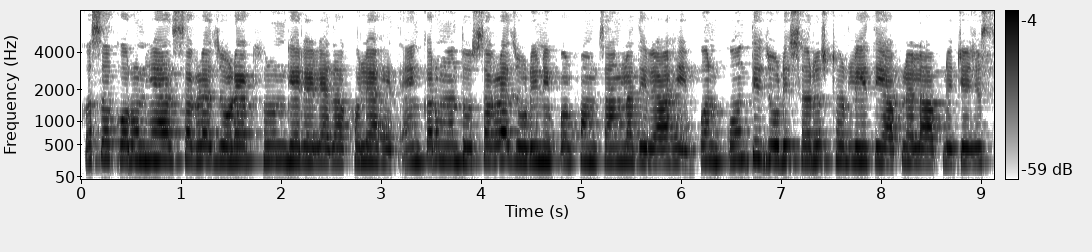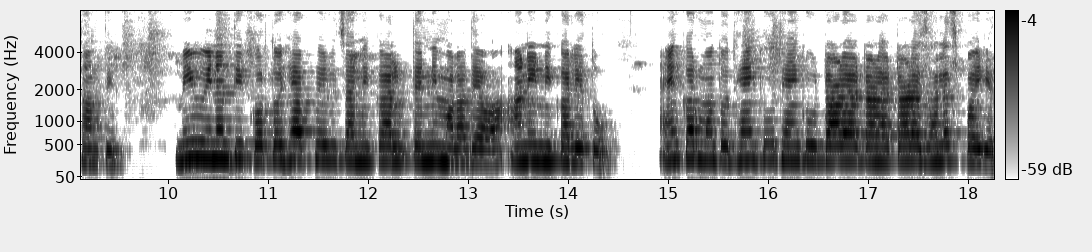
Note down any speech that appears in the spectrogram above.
कसं करून ह्या सगळ्या जोड्या खेळून गेलेल्या दाखवल्या आहेत? अँकर म्हणतो सगळ्या जोडीने परफॉर्म चांगला दिला आहे पण कोणती जोडी सरस ठरली आहे ते आपल्याला आपले जजेस सांगतील. मी विनंती करतो ह्या फेरीचा निकाल त्यांनी मला द्यावा आणि निकाल येतो. अँकर म्हणतो थँक्यू थँक्यू टाळ्या टाळ्या टाळ्या झाल्याच पाहिजेत.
